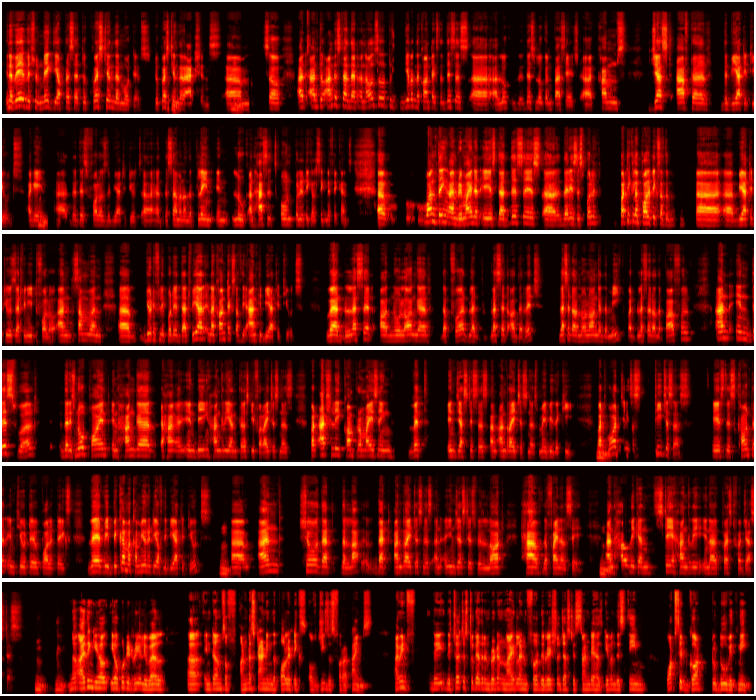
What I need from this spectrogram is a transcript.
in a way which will make the oppressor to question their motives to question mm-hmm. their actions um, mm-hmm. so and, and to understand that and also to given the context that this is uh, a look this Lucan passage uh, comes just after the Beatitudes. Again, mm. uh, this follows the Beatitudes, uh, the Sermon on the Plain in Luke, and has its own political significance. Uh, one thing I'm reminded is that this is uh, there is this polit- particular politics of the uh, uh, Beatitudes that we need to follow, and someone beautifully put it that we are in a context of the anti-Beatitudes, where blessed are no longer the poor, blessed are the rich, blessed are no longer the meek, but blessed are the powerful and in this world there is no point in hunger in being hungry and thirsty for righteousness but actually compromising with injustices and unrighteousness may be the key. But Mm. what Jesus teaches us is this counterintuitive politics where we become a community of the Beatitudes Mm. um, and show that the that unrighteousness and injustice will not have the final say Mm. and how we can stay hungry in our quest for justice Hmm, hmm. No, I think you have you have put it really well uh, in terms of understanding the politics of Jesus for our times. I mean, the the churches together in Britain and Ireland for the Racial Justice Sunday has given this theme: "What's it got to do with me?"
